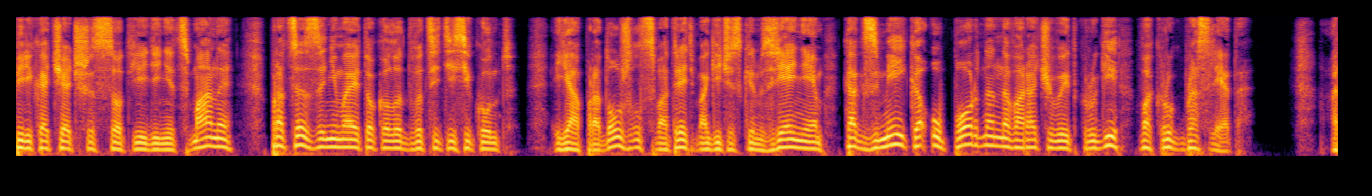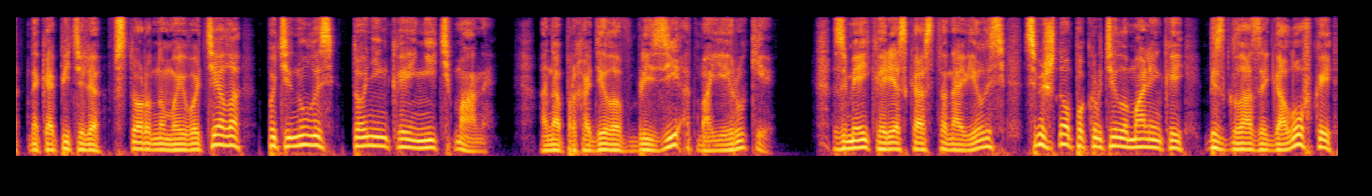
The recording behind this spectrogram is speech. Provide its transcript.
перекачать 600 единиц маны, процесс занимает около 20 секунд, я продолжил смотреть магическим зрением, как змейка упорно наворачивает круги вокруг браслета. От накопителя в сторону моего тела потянулась тоненькая нить маны. Она проходила вблизи от моей руки. Змейка резко остановилась, смешно покрутила маленькой безглазой головкой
